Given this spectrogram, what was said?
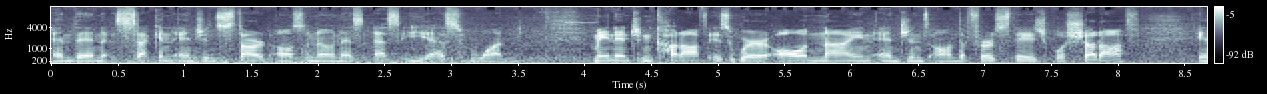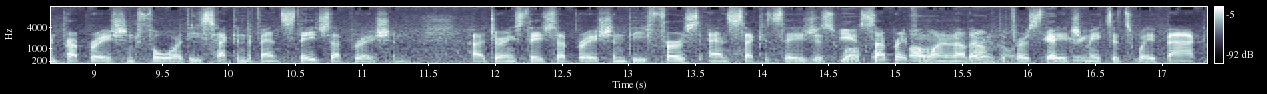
and then second engine start, also known as SES-1. Main engine cutoff is where all nine engines on the first stage will shut off in preparation for the second event, stage separation. Uh, during stage separation, the first and second stages will separate from one another. The first stage makes its way back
